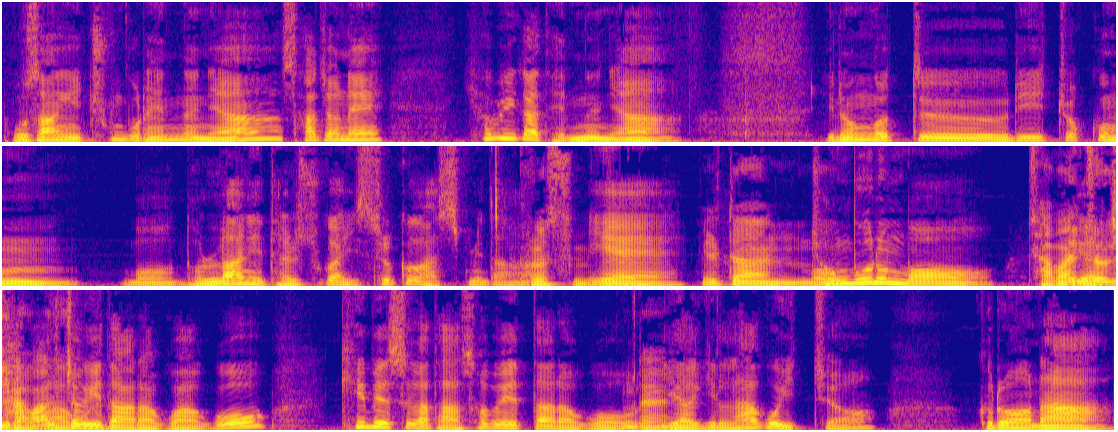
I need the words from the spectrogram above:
보상이 충분했느냐, 사전에 협의가 됐느냐, 이런 것들이 조금 뭐 논란이 될 수가 있을 것 같습니다. 그렇습니다. 예. 일단 뭐 정부는 뭐 자발적이라고 자발적이다라고 하고 KBS가 다 섭외했다라고 네. 이야기를 하고 있죠. 그러나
